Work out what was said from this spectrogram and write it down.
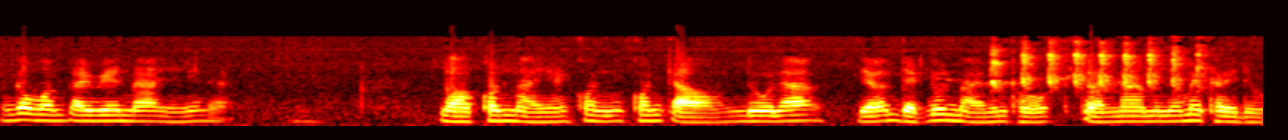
มันก็วนไปเวียนมาอย่างนี้แหละหลอกคนใหม่ไงคนคนเก่าดูแล้ว เดี๋ยวเด็กรุ่นใหม่มันโผล่เกิดมามันยังไม่เคยดู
